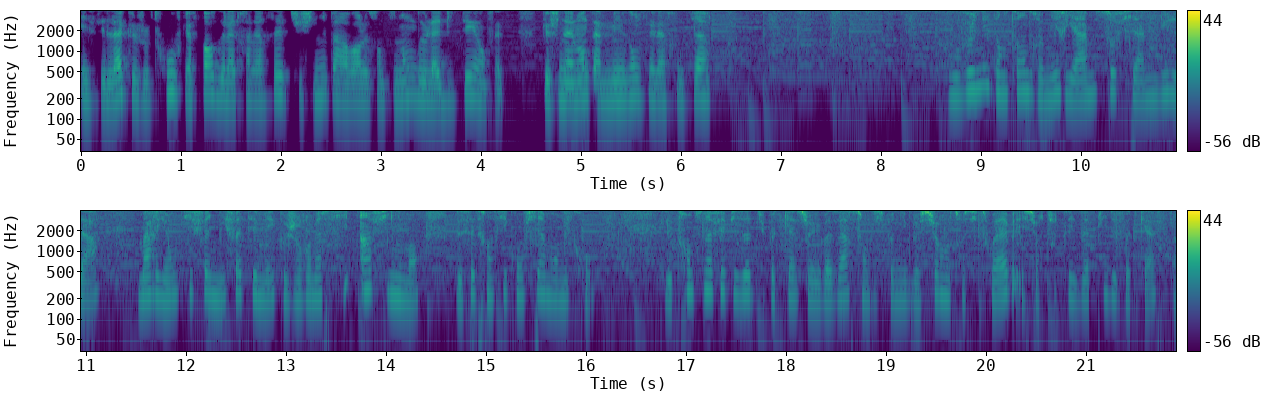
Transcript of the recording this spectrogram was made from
et c'est là que je trouve qu'à force de la traverser, tu finis par avoir le sentiment de l'habiter en fait. Que finalement, ta maison, c'est la frontière. Vous venez d'entendre Myriam, Sofiane, Lila Marion, Tiffany, Fatémé, que je remercie infiniment de s'être ainsi confiée à mon micro. Les 39 épisodes du podcast Joyeux Bazar sont disponibles sur notre site web et sur toutes les applis de podcast.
